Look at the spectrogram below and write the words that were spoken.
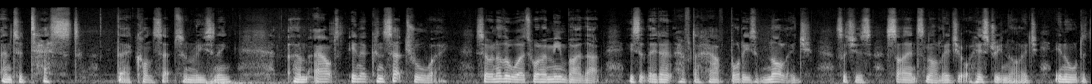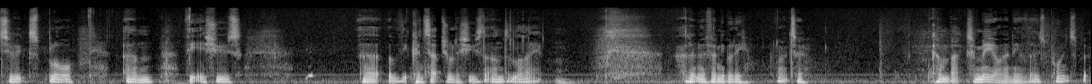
and to test their concepts and reasoning um, out in a conceptual way. So, in other words, what I mean by that is that they don't have to have bodies of knowledge, such as science knowledge or history knowledge, in order to explore um, the issues, uh, the conceptual issues that underlie it. Mm. I don't know if anybody would like to come back to me on any of those points, but.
